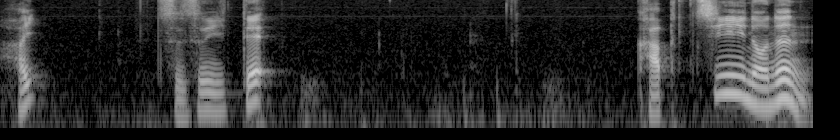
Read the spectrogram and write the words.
はい。続いてカプチーノヌン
